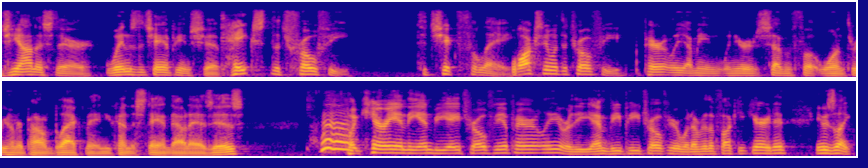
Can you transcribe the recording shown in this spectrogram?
Giannis there wins the championship, takes the trophy to Chick Fil A, walks in with the trophy. Apparently, I mean, when you're seven foot one, three hundred pound black man, you kind of stand out as is. but carrying the NBA trophy apparently, or the MVP trophy, or whatever the fuck he carried in, he was like,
